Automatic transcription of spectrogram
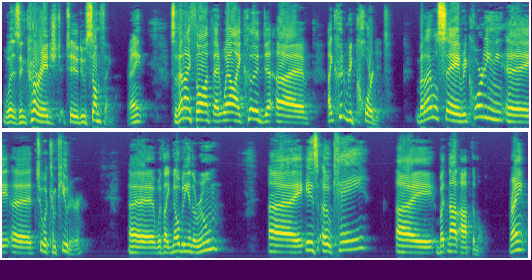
was encouraged to do something, right? So then I thought that well, I could uh, I could record it, but I will say recording uh, uh, to a computer with like nobody in the room is okay uh, but not optimal, right?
